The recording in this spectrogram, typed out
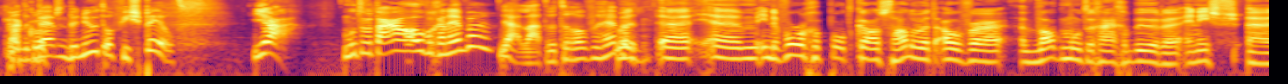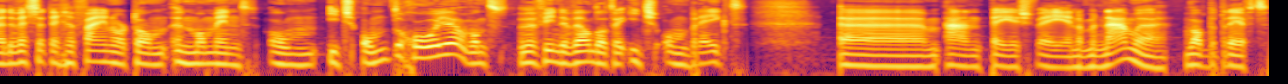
Ja, want ik ben benieuwd of hij speelt. Ja, moeten we het daarover gaan hebben? Ja, laten we het erover hebben. Want, eh, ehm, in de vorige podcast hadden we het over wat moet er gaan gebeuren. En is eh, de wedstrijd tegen Feyenoord dan een moment om iets om te gooien? Want we vinden wel dat er iets ontbreekt ehm, aan PSV. En dat met name wat betreft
